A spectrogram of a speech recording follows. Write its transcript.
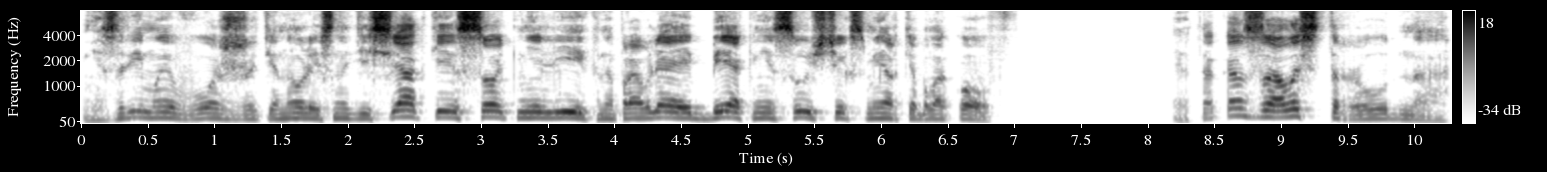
Незримые вожжи тянулись на десятки и сотни лик, направляя бег несущих смерть облаков. Это оказалось трудно.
